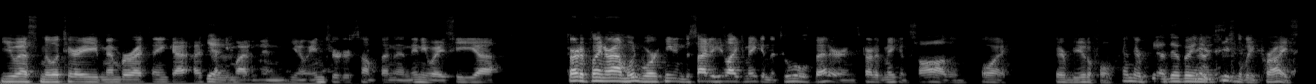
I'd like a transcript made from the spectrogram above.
U.S. military member. I think. I, I think Yeah. he might have been, you know, injured or something. And anyways, he uh, started playing around woodworking and decided he liked making the tools better and started making saws. And boy, they're beautiful and they're yeah, they're very they're nice. reasonably priced.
